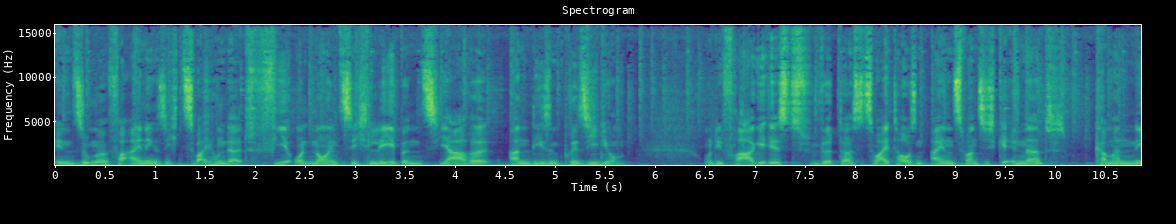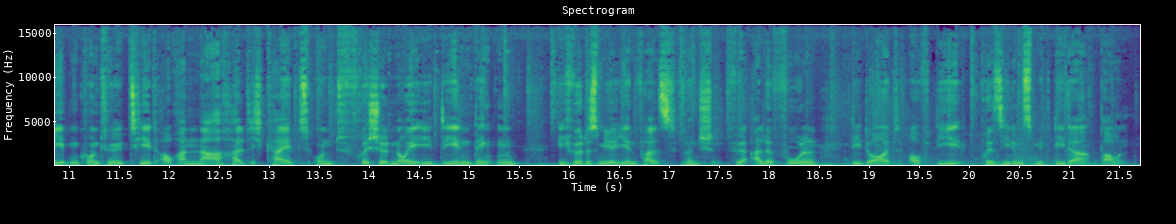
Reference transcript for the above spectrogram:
in Summe vereinigen sich 294 Lebensjahre an diesem Präsidium. Und die Frage ist, wird das 2021 geändert? Kann man neben Kontinuität auch an Nachhaltigkeit und frische neue Ideen denken? Ich würde es mir jedenfalls wünschen. Für alle Fohlen, die dort auf die Präsidiumsmitglieder bauen.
